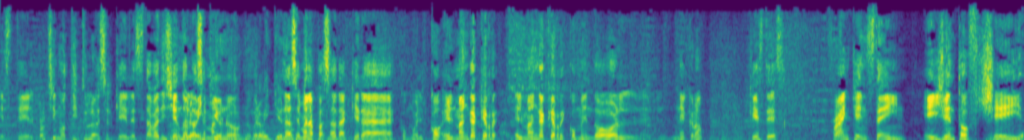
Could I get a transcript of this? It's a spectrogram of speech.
Este, el próximo título es el que les estaba diciendo número la semana 21, número 21. la semana pasada que era como el, co- el manga que re- el manga que recomendó el, el Necro, que este es Frankenstein, Agent of Shade.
